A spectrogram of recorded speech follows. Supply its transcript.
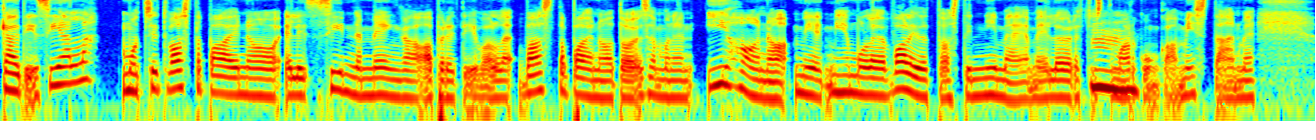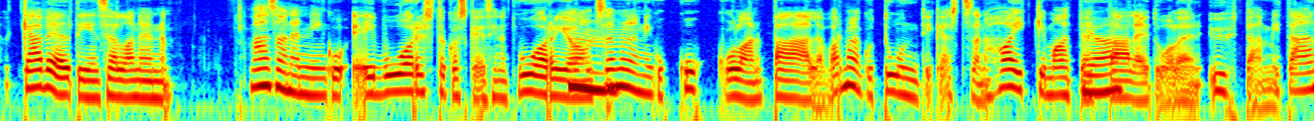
käytiin siellä, mutta sitten vastapainoa, eli sinne menkää aperitiivolle, vastapainoa toi semmoinen ihana, mi- mihin mulla ei ole valitettavasti nimeä ja me ei löydetty sitä Mm. Markunkaan mistään. Me käveltiin sellainen Vähän sellainen, niin kuin, ei vuoristo, koska ei siinä vuori ole, Mm. mutta semmoinen niin kuin kukkulan päälle. Varmaan joku tunti kesti sen haikki. Mä ajattelin, että täällä ei tule olemaan yhtään mitään.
